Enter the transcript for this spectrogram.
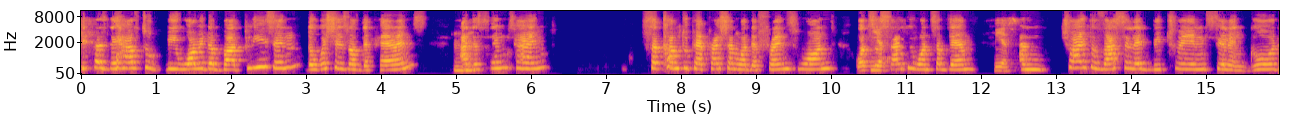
because they have to be worried about pleasing the wishes of the parents at Mhm. the same time succumb to depression what their friends want what society wants of them Yes. and trying to vacillate between feeling good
